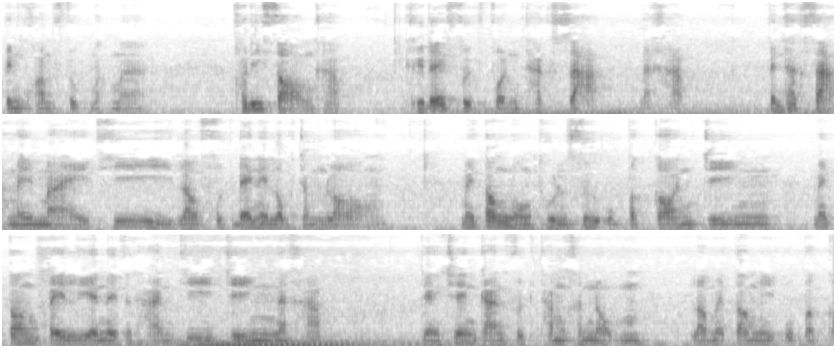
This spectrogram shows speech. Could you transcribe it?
เป็นความสุขมากๆ ข้อที่สองครับคือได้ฝึกฝนทักษะนะครับ เป็นทักษะใหม่ ๆ ที่เราฝึกได้ในโลกจำลอง ไม่ต้องลงทุนซื้ออุปกรณ์จริง ไม่ต้องไปเรียนในสถานที่จริงนะครับ อย่างเช่นการฝึกทำขนม เราไม่ต้องมีอุปก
